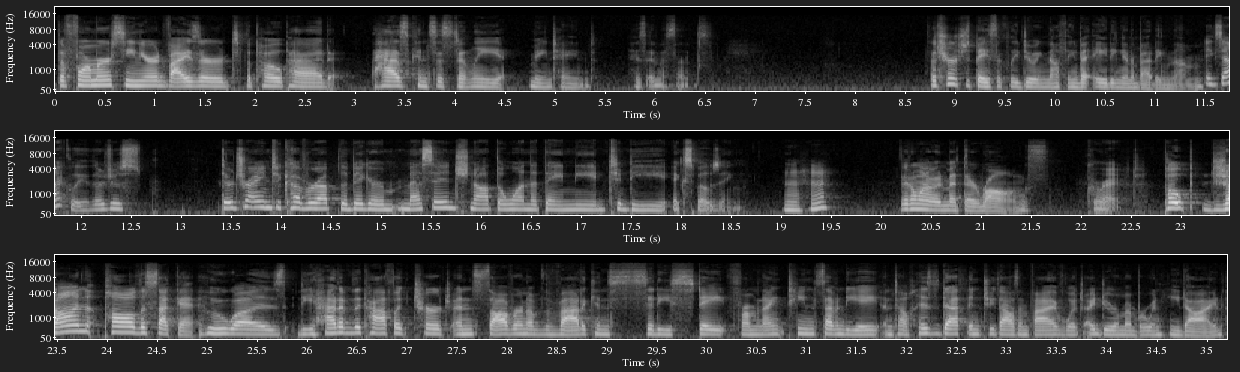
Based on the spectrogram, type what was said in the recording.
The former senior advisor to the Pope had has consistently maintained his innocence. The church is basically doing nothing but aiding and abetting them. Exactly. They're just they're trying to cover up the bigger message, not the one that they need to be exposing. Mm-hmm. They don't want to admit their wrongs. Correct. Pope John Paul II, who was the head of the Catholic Church and sovereign of the Vatican City State from 1978 until his death in 2005, which I do remember when he died,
